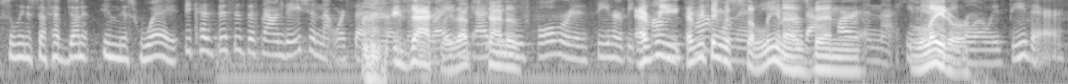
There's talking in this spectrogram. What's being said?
Selina stuff have done it in this way. Because this is the foundation that we're setting right Exactly, now, right? that's like, as kind we of- move forward and see her become Every- everything with Catwoman, Selina you know, has that been heart and that later. Will always be there.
